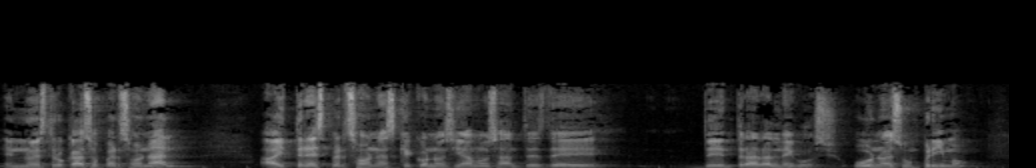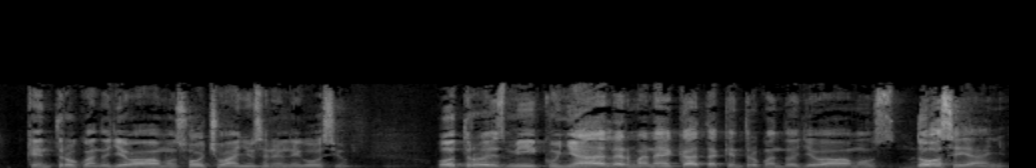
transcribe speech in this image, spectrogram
En nuestro caso personal, hay tres personas que conocíamos antes de, de entrar al negocio. Uno es un primo, que entró cuando llevábamos ocho años en el negocio. Otro es mi cuñada, la hermana de Cata, que entró cuando llevábamos 12 años.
